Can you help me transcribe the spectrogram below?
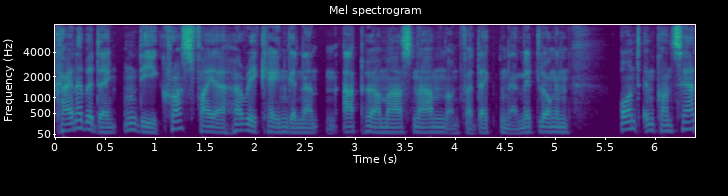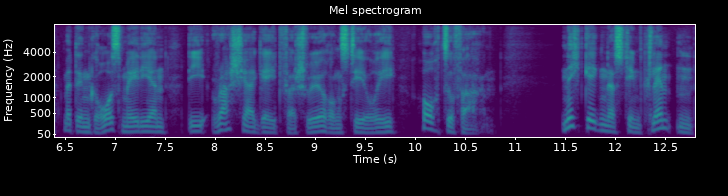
keine Bedenken, die Crossfire Hurricane genannten Abhörmaßnahmen und verdeckten Ermittlungen und im Konzert mit den Großmedien die Russiagate-Verschwörungstheorie hochzufahren. Nicht gegen das Team Clinton,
